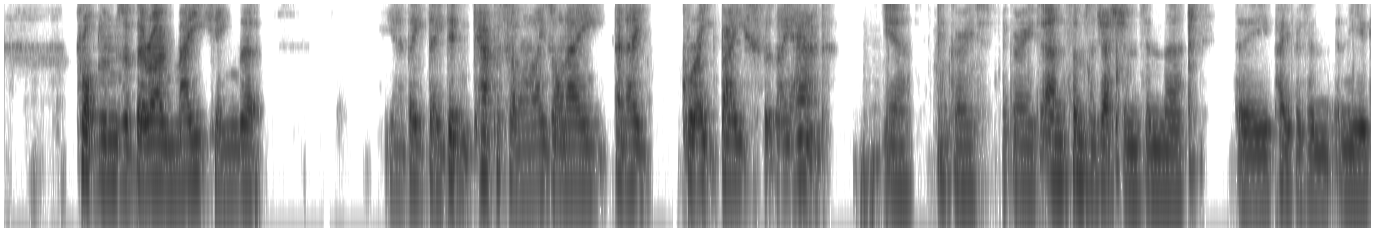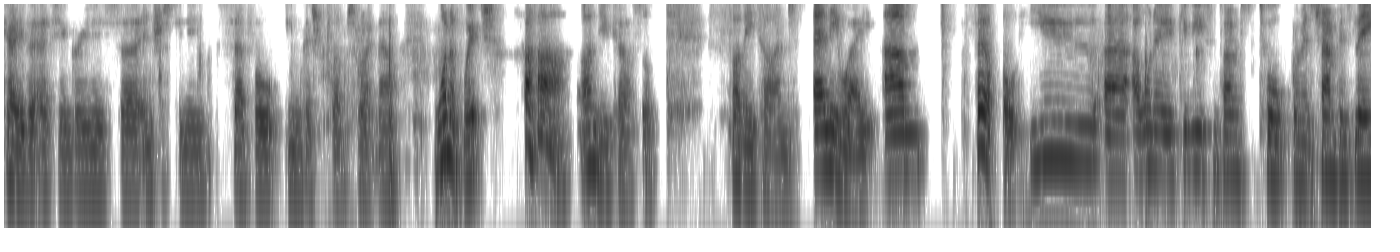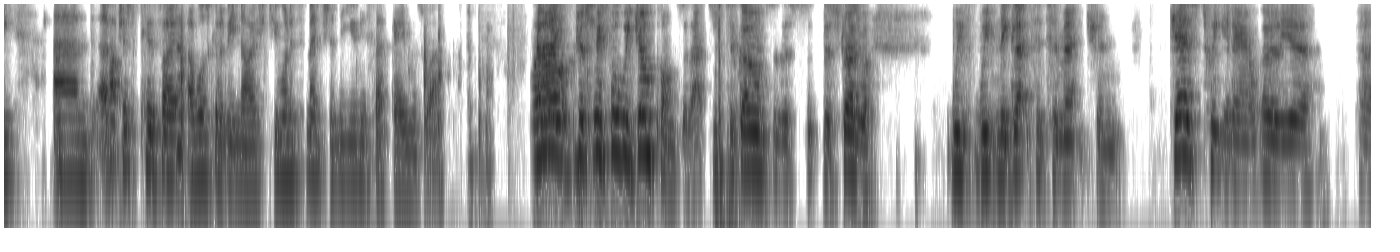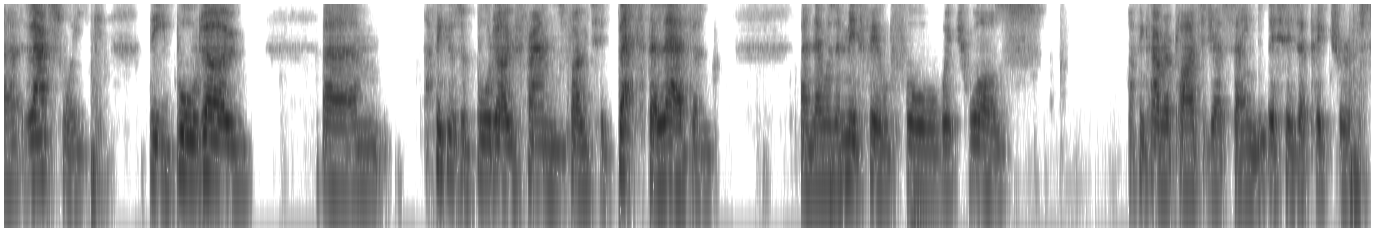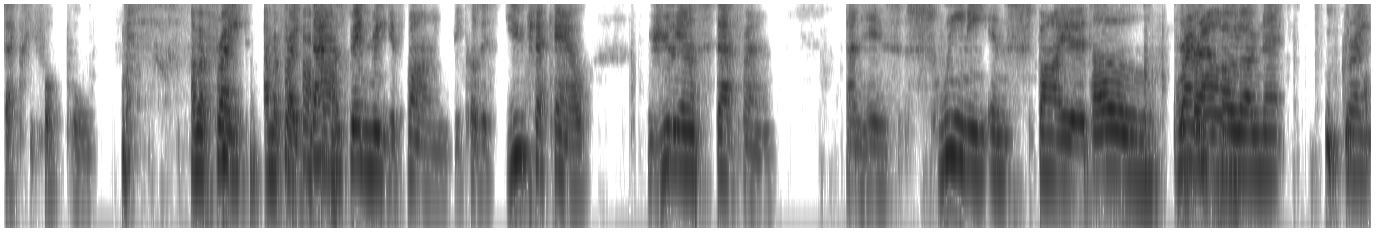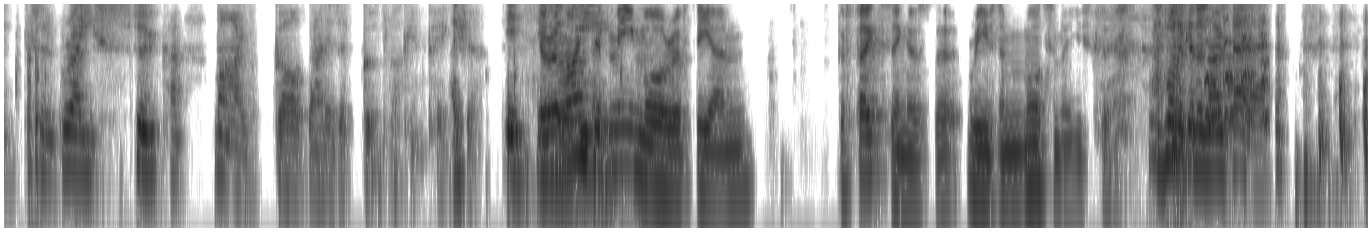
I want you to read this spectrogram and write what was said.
problems of their own making that you know they, they didn't capitalize on a on a great base that they had. yeah, agreed, agreed. And some suggestions in the the papers in, in the UK that Etienne Green is uh, interested in several English clubs right now. One of which, haha, are Newcastle. Funny times. Anyway, um, Phil, you, uh, I want to give you some time to talk Women's Champions League. And uh, just because I, I was going to be nice, you wanted to mention the UNICEF game as well. Can I just before we jump onto that, just to go onto the the Strasbourg, we've we've neglected to mention. Jez tweeted out earlier uh, last week the Bordeaux. Um, I think it was a Bordeaux fans voted best eleven, and there was a midfield four, which was. I think I replied to Jez saying this is a picture of sexy football. I'm afraid. I'm afraid that has been redefined because if you check out Julien Stéphan and his Sweeney inspired Oh, the brown, brown- polo neck, grey sort of grey suit. My God, that is a good looking picture. Did see It reminded tweet. me more of the um, the folk singers that Reeves and Mortimer used to. I'm not going to know there.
